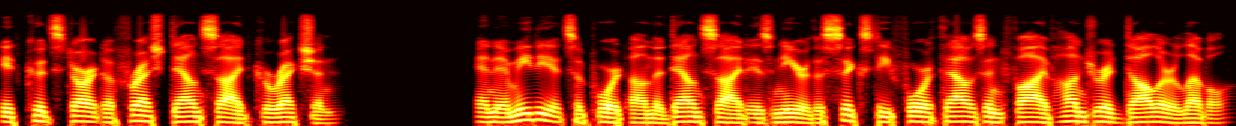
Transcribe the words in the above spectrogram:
it could start a fresh downside correction. An immediate support on the downside is near the $64,500 level.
